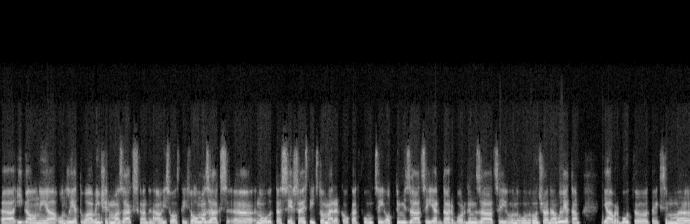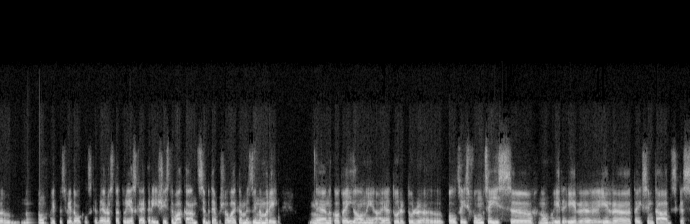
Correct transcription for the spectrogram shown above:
Uh, Igaunijā un Lietuvā viņš ir mazāks, Skandināvijas valstīs vēl mazāks. Uh, nu, tas ir saistīts tomēr ar kaut kādu funkciju optimizāciju, ar darbu organizāciju un, un, un šādām lietām. Jā, varbūt teiksim, nu, ir tas viedoklis, ka Eurostat tur ieskaita arī šīs vakances, bet tajā pašā laikā mēs zinām arī, uh, nu, kaut vai Igaunijā. Ja, tur, tur uh, policijas funkcijas uh, nu, ir, ir, ir teiksim, tādas, kas,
